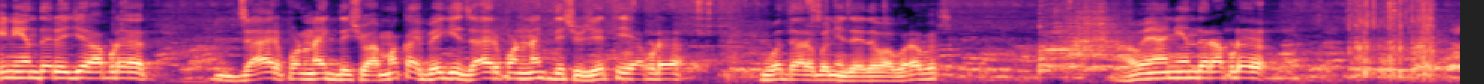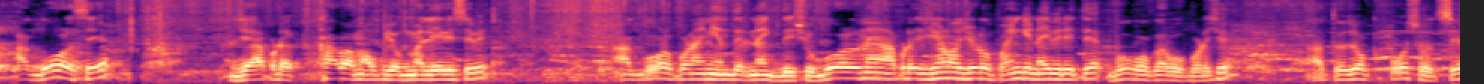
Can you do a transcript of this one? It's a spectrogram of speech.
એની અંદર જે આપણે જાહેર પણ નાખી દઈશું. આ મકાઈ ભેગી જાહેર પણ નાખી દઈશું, જેથી આપણે વધારે બની જાય દવા, બરાબર? હવે આની અંદર આપણે આ ગોળ છે, જે આપણે ખાવામાં ઉપયોગમાં લેવી છે આ ગોળ પણ આની અંદર નાખી દઈશું. ગોળને આપણે ઝીણો ઝીણો ભાંગીને આવી રીતે ભૂકો કરવો પડે છે. આ તો જો પોસો જ છે.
